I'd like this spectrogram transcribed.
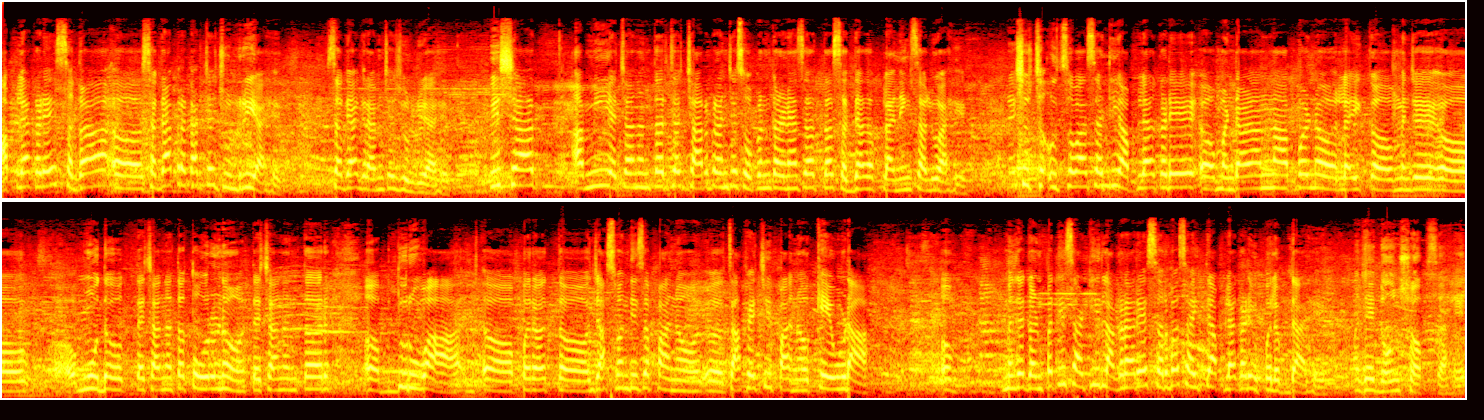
आपल्याकडे सगळा सगळ्या प्रकारच्या ज्वेलरी आहेत. सगळ्या ग्रॅमच्या ज्वेलरी आहेत. भविष्यात आम्ही याच्यानंतरच्या चार ब्रांचेस ओपन करण्याचा आता सध्या प्लॅनिंग चालू आहे. गणेश उत्सव उत्सवासाठी आपल्याकडे मंडळांना आपण लाईक म्हणजे मोदक त्याच्यानंतर तोरणं त्याच्यानंतर दुर्वा परत जास्वंदीचं पानं चाफ्याची पानं केवडा म्हणजे गणपतीसाठी लागणारे सर्व साहित्य आपल्याकडे उपलब्ध आहे. म्हणजे दोन शॉप्स आहेत.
